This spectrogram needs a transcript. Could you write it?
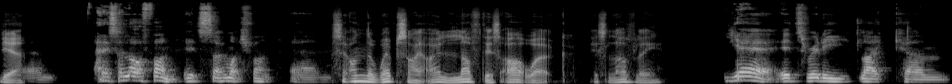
Yeah. Um, and it's a lot of fun. It's so much fun. Um, so on the website, I love this artwork. It's lovely. Yeah, it's really like um,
